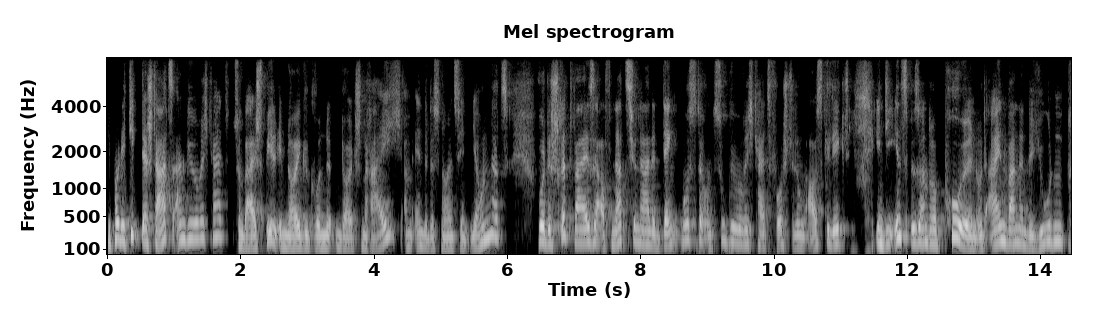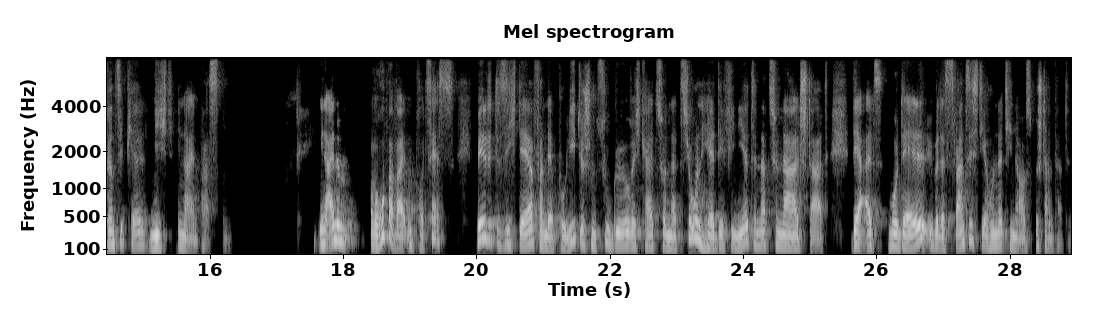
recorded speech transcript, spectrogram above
Die Politik der Staatsangehörigkeit, zum Beispiel im neu gegründeten Deutschen Reich am Ende des 19. Jahrhunderts, wurde schrittweise auf nationale Denkmuster und Zugehörigkeitsvorstellungen ausgelegt, in die insbesondere Polen und einwandernde Juden prinzipiell nicht hineinpassten. In einem europaweiten Prozess bildete sich der von der politischen Zugehörigkeit zur Nation her definierte Nationalstaat, der als Modell über das 20. Jahrhundert hinaus Bestand hatte.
